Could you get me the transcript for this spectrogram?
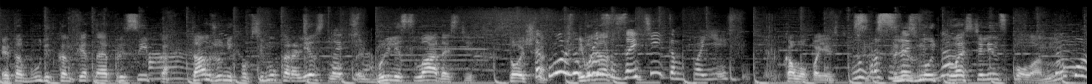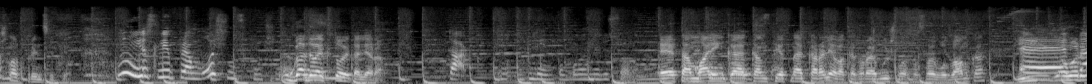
это будет конфетная присыпка. Там же у них по всему королевству А. Точно. были сладости. Точно. Так можно И вот просто этот- зайти и там поесть. Кого поесть? Ну, С- просто Слизнуть зайти, да. пластилин с пола? Ну, можно, в принципе. Ну, если прям очень скучно. Угадывай, кто это, Лера. Так, ну, блин, это было нарисовано. Это маленькая не получится. конфетная королева, которая вышла со своего замка и Это говорит.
